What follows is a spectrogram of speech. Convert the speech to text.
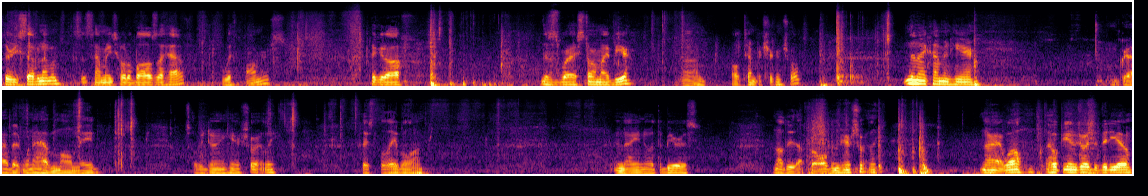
37 of them this is how many total balls I have with bombers take it off this is where I store my beer, um, all temperature controlled. And then I come in here, grab it when I have them all made, which I'll be doing here shortly. Place the label on. And now you know what the beer is. And I'll do that for all of them here shortly. Alright, well, I hope you enjoyed the video.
